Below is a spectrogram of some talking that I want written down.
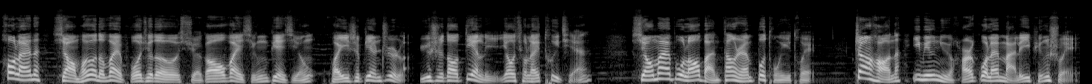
后来呢，小朋友的外婆觉得雪糕外形变形，怀疑是变质了，于是到店里要求来退钱。小卖部老板当然不同意退。正好呢，一名女孩过来买了一瓶水，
